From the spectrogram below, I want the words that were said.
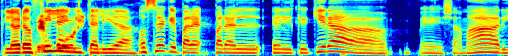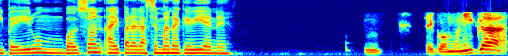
Clorofila y vitalidad. O sea que para, para el, el que quiera eh, llamar y pedir un bolsón, hay para la semana que viene. Se comunica,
